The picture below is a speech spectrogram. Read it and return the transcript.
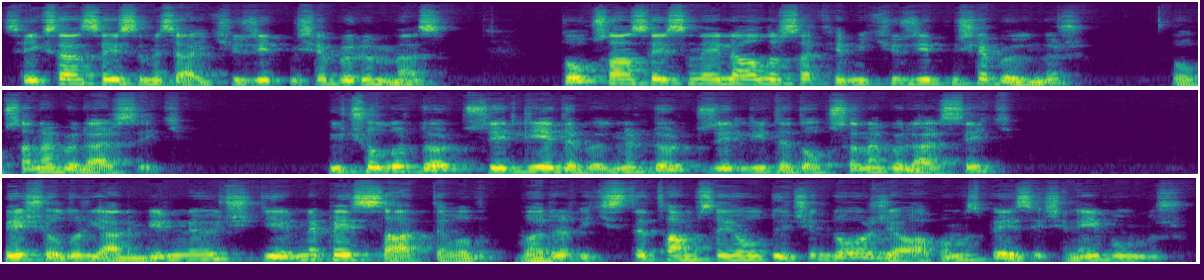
80 sayısı mesela 270'e bölünmez. 90 sayısını ele alırsak hem 270'e bölünür. 90'a bölersek 3 olur. 450'ye de bölünür. 450'yi de 90'a bölersek 5 olur. Yani birine 3, diğerine 5 saatte varır. İkisi de tam sayı olduğu için doğru cevabımız B seçeneği bulunur.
